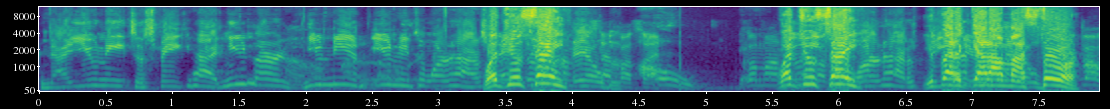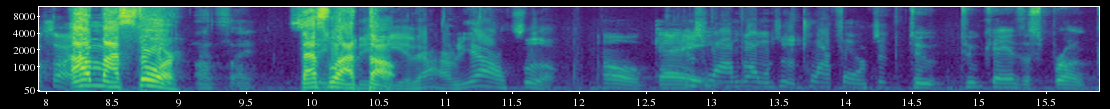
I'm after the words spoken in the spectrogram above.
Now you need to speak how you learn. Oh, you need you need to learn how. to What'd you speak say? your elders. outside. Oh, What'd you you say? Learn how to You better get your out my store. Step outside. Out my store. That's what I thought. Idiot, Y'all, y'all suck. That's why I'm going to the 24. two two cans of Sprunk,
